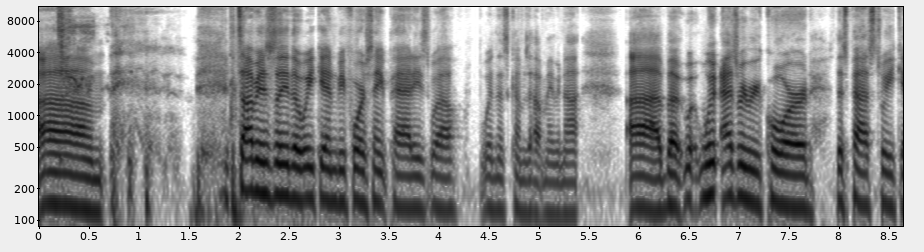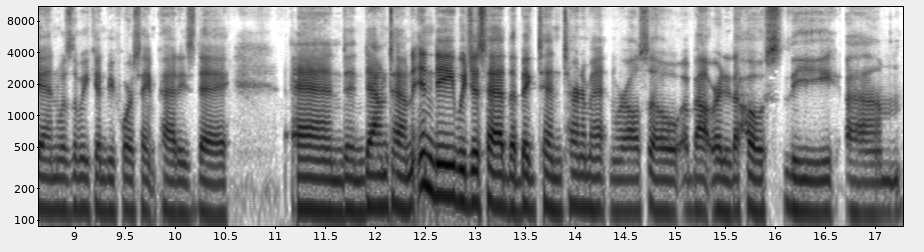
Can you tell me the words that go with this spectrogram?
Um, it's obviously the weekend before St. Patty's. Well, when this comes out, maybe not. Uh, but w- w- as we record, this past weekend was the weekend before St. Patty's Day. And in downtown Indy, we just had the Big Ten tournament, and we're also about ready to host the um,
